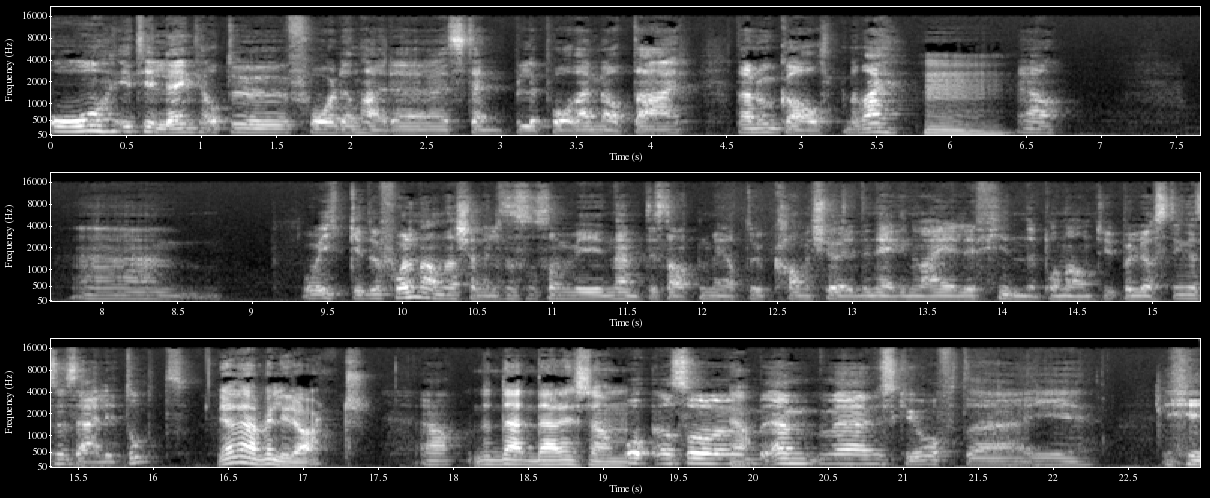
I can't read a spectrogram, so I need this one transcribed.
Og i tillegg at du får den her eh, stempelet på deg med at det er, det er noe galt med deg. Mm. Ja. Uh, og ikke du får en anerkjennelse som vi nevnte i starten, med at du kan kjøre din egen vei eller finne på en annen type løsning. Det syns jeg er litt dumt. ja, det er veldig rart. Ja. Det, det, det er liksom Og altså, Ja. jeg, jeg husker jo ofte i, i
